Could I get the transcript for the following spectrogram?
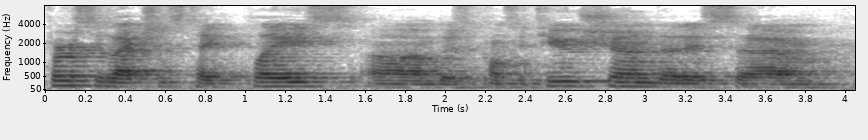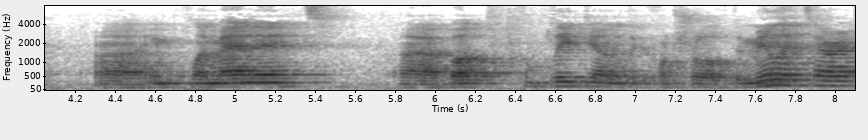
First elections take place. Um, there's a constitution that is um, uh, implemented, uh, but completely under the control of the military.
